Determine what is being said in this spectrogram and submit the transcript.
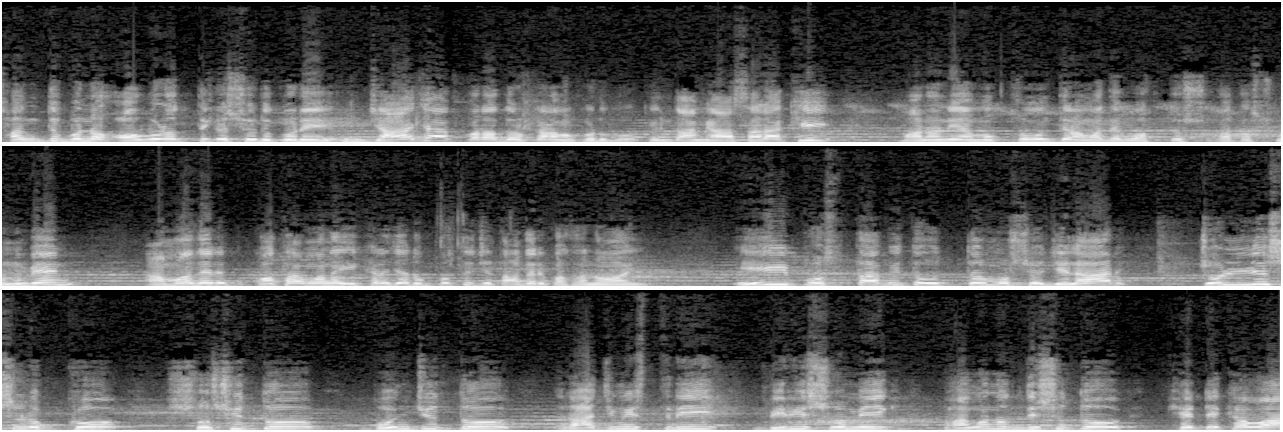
শান্তিপূর্ণ অবরোধ থেকে শুরু করে যা যা করা দরকার আমরা করব। কিন্তু আমি আশা রাখি মাননীয় মুখ্যমন্ত্রী আমাদের বক্তব্য কথা শুনবেন। আমাদের কথা মানে এখানে যারা উপস্থিত তাদের কথা নয়। এই প্রস্তাবিত উত্তর মৎস্য জেলার চল্লিশ লক্ষ শোষিত, বঞ্চিত, রাজমিস্ত্রি, বিড়ি শ্রমিক ভাঙনোদ্দেশিত খেটে খাওয়া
